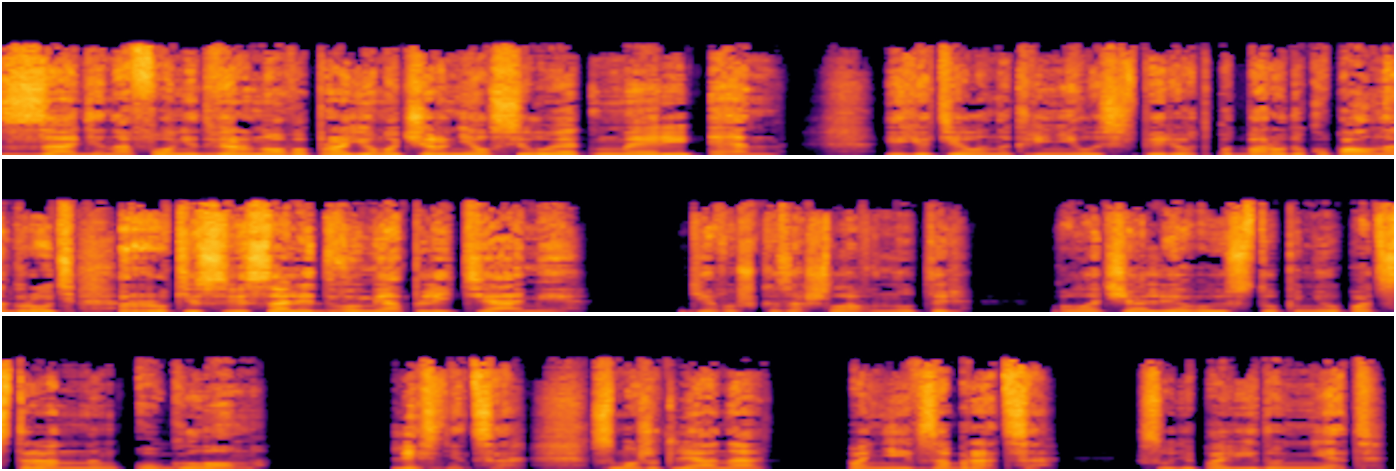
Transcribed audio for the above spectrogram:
Сзади, на фоне дверного проема, чернел силуэт Мэри Энн. Ее тело накренилось вперед, подбородок упал на грудь, руки свисали двумя плетями. Девушка зашла внутрь, волоча левую ступню под странным углом. Лестница. Сможет ли она по ней взобраться? Судя по виду, нет.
